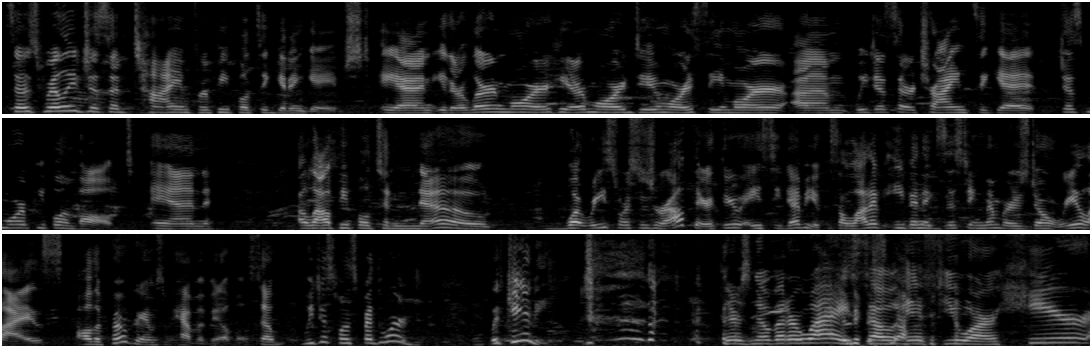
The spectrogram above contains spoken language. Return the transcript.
So it's really just a time for people to get engaged and either learn more, hear more, do more, see more. Um, we just are trying to get just more people involved and allow people to know what resources are out there through ACW because a lot of even existing members don't realize all the programs we have available. So we just want to spread the word with candy. There's no better way. There's so not. if you are here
